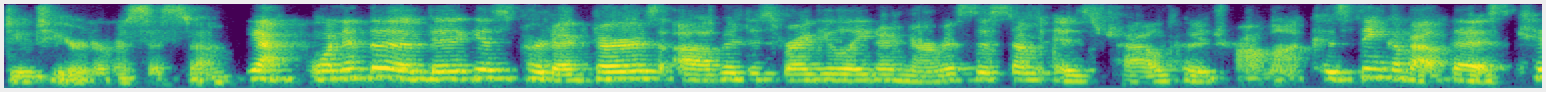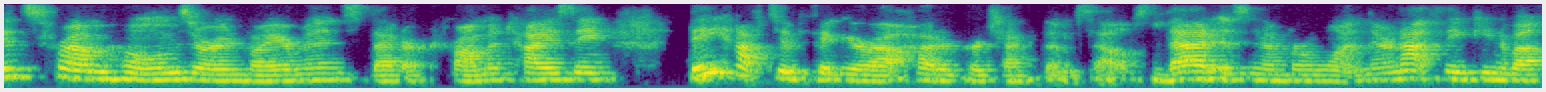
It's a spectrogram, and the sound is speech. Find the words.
do to your nervous system? Yeah, one of the biggest predictors of a dysregulated nervous system is childhood trauma. Because think about this kids from homes or environments that are traumatizing, they have to figure out how to protect themselves. Mm-hmm. That is number one. They're not thinking about,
